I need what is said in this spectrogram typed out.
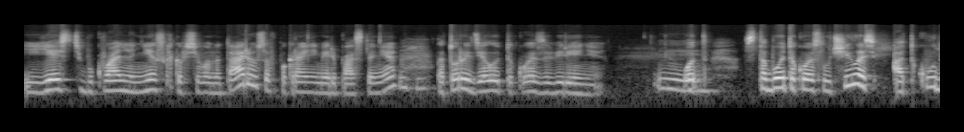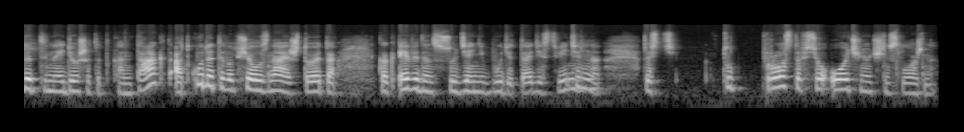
И есть буквально несколько всего нотариусов, по крайней мере, по Астане, Мгм. которые делают такое заверение. М. Вот с тобой такое случилось, откуда ты найдешь этот контакт, откуда ты вообще узнаешь, что это как эвиденс в суде не будет, да, действительно. Мгм. То есть тут просто все очень-очень сложно.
